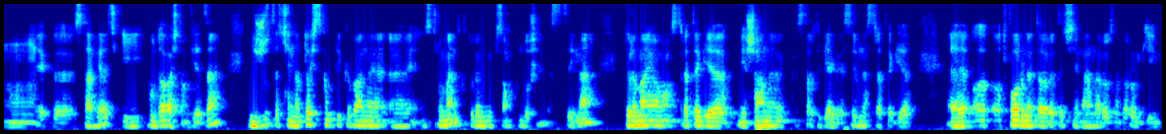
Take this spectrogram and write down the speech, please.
Mm, jakby stawiać i budować tą wiedzę, niż rzucać się na dość skomplikowany e, instrument, którym są fundusze inwestycyjne, które mają strategie mieszane, strategie agresywne, strategie e, odporne teoretycznie na, na różne warunki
